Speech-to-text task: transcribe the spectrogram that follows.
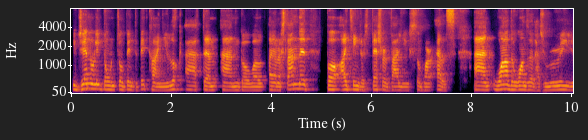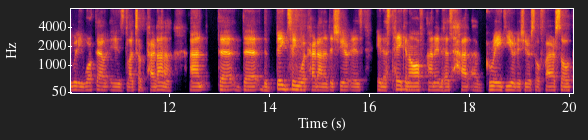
you generally don't jump into Bitcoin. You look at them and go, well, I understand it, but I think there's better value somewhere else. And one of the ones that has really, really worked out is the likes of Cardano. And the the the big thing with Cardano this year is it has taken off and it has had a great year this year so far. So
